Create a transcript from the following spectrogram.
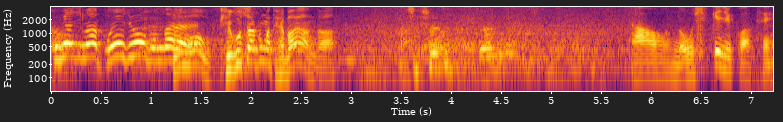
포기하지 마. 보여줘 뭔가를. 뭐 길고 짧은 건 대봐야 한다. 아우 너무 쉽게 질 것 같아.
